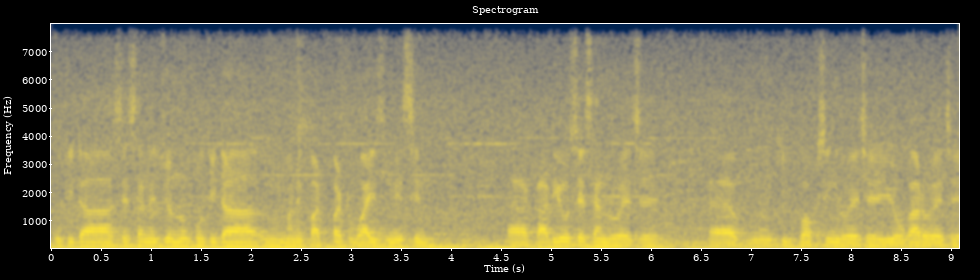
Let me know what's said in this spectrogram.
প্রতিটা সেশনের জন্য প্রতিটা মানে part part wise machine cardio session রয়েছে কিক বক্সিং রয়েছে যোগা রয়েছে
